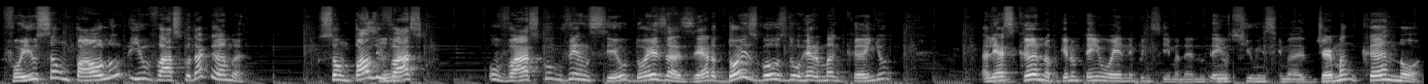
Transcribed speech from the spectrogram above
foi o São Paulo e o Vasco da Gama. São Paulo Sim. e Vasco. O Vasco venceu 2 a 0 dois gols do Herman Canho. Aliás, Cano, porque não tem o N em cima, né? Não tem Isso. o tio em cima. German Cano.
